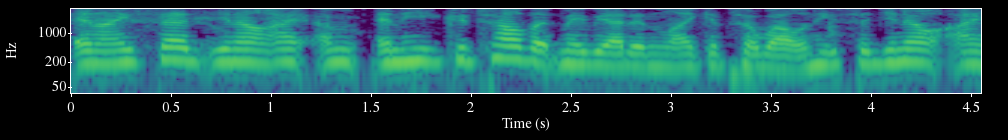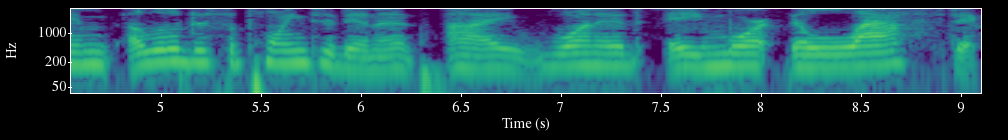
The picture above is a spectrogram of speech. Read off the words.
and I said, you know, I'm, and he could tell that maybe I didn't like it so well and he said, you know, I'm a little disappointed in it. I wanted a more elastic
